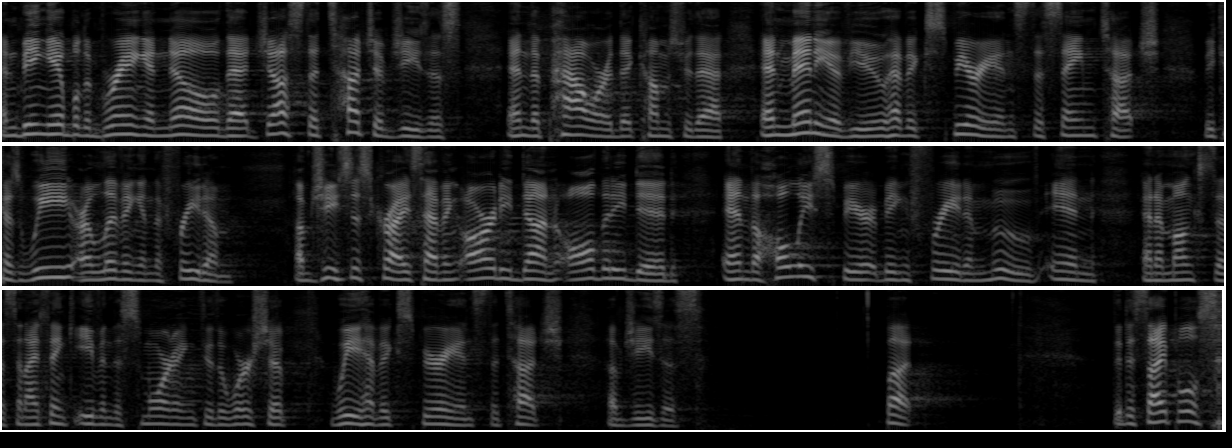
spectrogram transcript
and being able to bring and know that just the touch of Jesus and the power that comes through that. And many of you have experienced the same touch because we are living in the freedom of Jesus Christ having already done all that he did and the Holy Spirit being free to move in and amongst us. And I think even this morning through the worship, we have experienced the touch of Jesus. But the disciples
